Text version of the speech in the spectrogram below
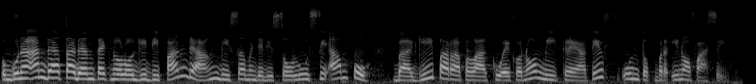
Penggunaan data dan teknologi dipandang bisa menjadi solusi ampuh bagi para pelaku ekonomi kreatif untuk berinovasi.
